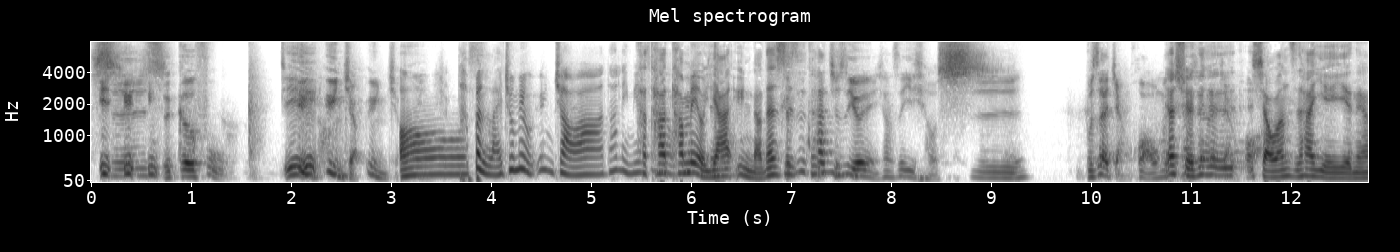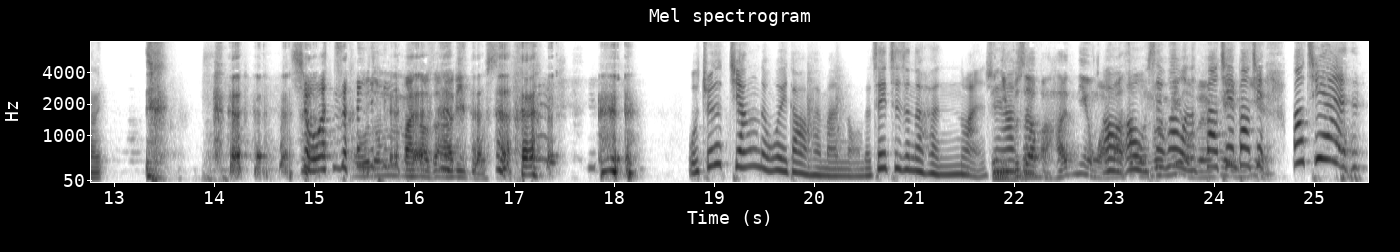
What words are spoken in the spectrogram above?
诗词歌赋韵韵脚韵脚哦，它本来就没有韵脚啊，它里面它它它没有押韵啊，但是可是它就是有点像是一条诗。不是在讲话，我们要学那个小王子他爷爷那样。小王子，我都满脑子阿笠博士。我觉得姜的味道还蛮浓的，这次真的很暖，所以你不是要把它念完吗？哦哦，我先忘了，抱歉抱歉抱歉。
